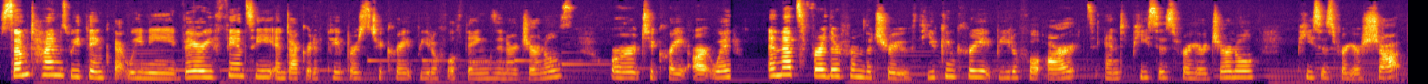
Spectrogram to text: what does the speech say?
Sometimes we think that we need very fancy and decorative papers to create beautiful things in our journals or to create art with. And that's further from the truth. You can create beautiful art and pieces for your journal, pieces for your shop,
